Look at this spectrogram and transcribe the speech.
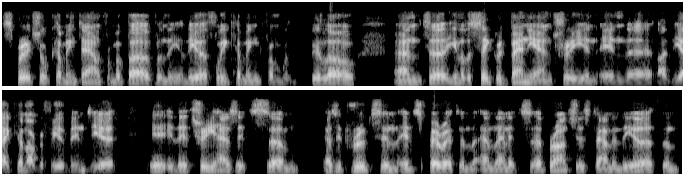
spiritual coming down from above and the the earthly coming from below, and uh, you know the sacred banyan tree in in the, uh, the iconography of India, it, the tree has its um, has its roots in, in spirit and and then its uh, branches down in the earth and mm.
